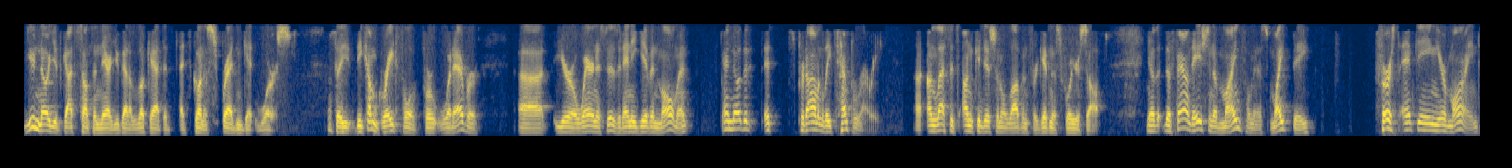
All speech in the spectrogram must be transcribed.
you know you've got something there you've got to look at that, that's going to spread and get worse. So you become grateful for whatever uh, your awareness is at any given moment and know that it's predominantly temporary uh, unless it's unconditional love and forgiveness for yourself. You know, the, the foundation of mindfulness might be first emptying your mind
